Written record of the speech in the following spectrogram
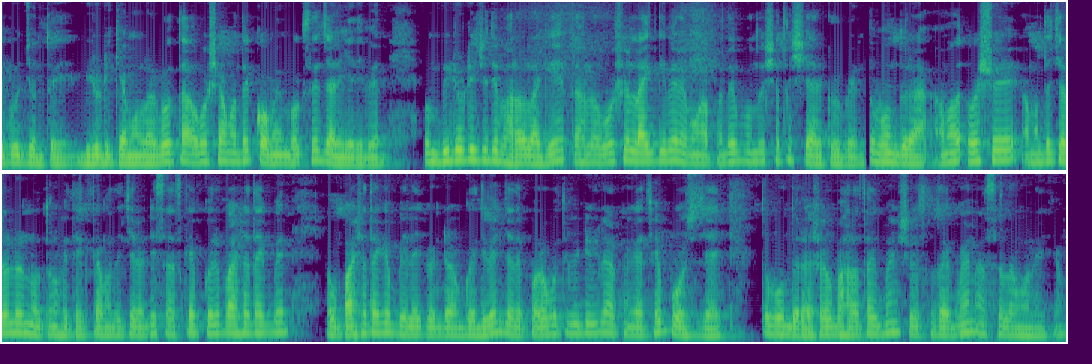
এ পর্যন্তই। ভিডিওটি কেমন লাগল তা অবশ্যই আমাদের কমেন্ট বক্সে জানিয়ে দিবেন। এবং ভিডিওটি যদি ভালো লাগে, তাহলে অবশ্যই লাইক দিবেন এবং আপনাদের বন্ধুর সাথে শেয়ার করবেন। তো বন্ধুরা আমার অবশ্যই আমাদের চ্যানেলে নতুন হয়ে থাকলে আমাদের চ্যানেলটি সাবস্ক্রাইব করে পাশে থাকবেন এবং পাশে থাকা বেল আইকনটা অন করে দিবেন, যাতে পরবর্তী ভিডিওগুলো আপনার কাছে পৌঁছে যায়। তো বন্ধুরা, সবাই ভালো থাকবেন, সুস্থ থাকবেন। আসসালামু আলাইকুম।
